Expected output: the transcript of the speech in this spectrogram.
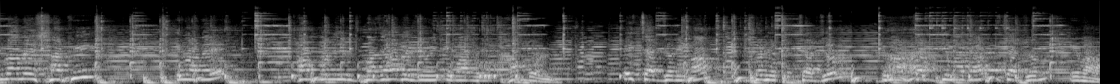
ইমামে শাফি, ইমামে হাম্বলির মাঝহাবের যে ইমামে হাম্বল। এই চারজন ইমাম, শরীয়তের চারজন চারটি মাঝহাবের চারজন ইমাম।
